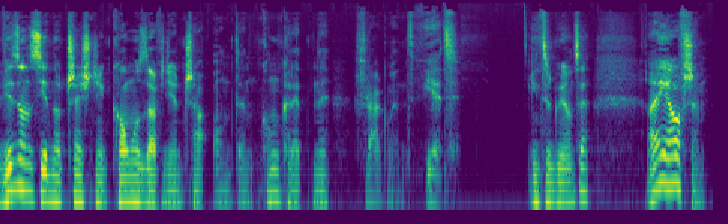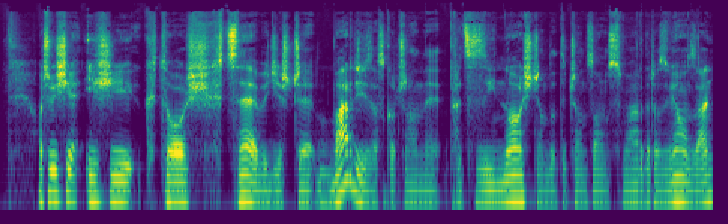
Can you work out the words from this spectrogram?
wiedząc jednocześnie, komu zawdzięcza on ten konkretny fragment wiedzy. Intrygujące? A i owszem, oczywiście, jeśli ktoś chce być jeszcze bardziej zaskoczony precyzyjnością dotyczącą smart rozwiązań,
